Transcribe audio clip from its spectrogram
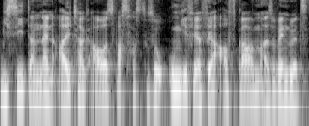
wie sieht dann dein Alltag aus? Was hast du so ungefähr für Aufgaben? Also wenn du jetzt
